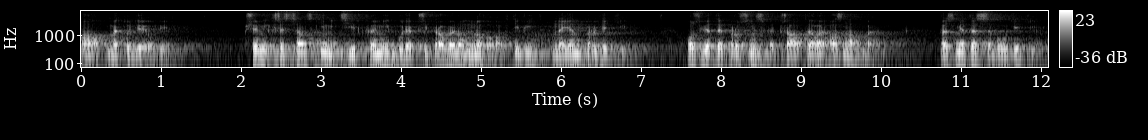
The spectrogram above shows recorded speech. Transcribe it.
a Metodějovi. Všemi křesťanskými církvemi bude připraveno mnoho aktivit nejen pro děti. Pozvěte prosím své přátele a známé. Vezměte sebou děti.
